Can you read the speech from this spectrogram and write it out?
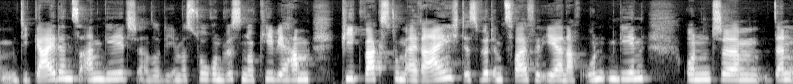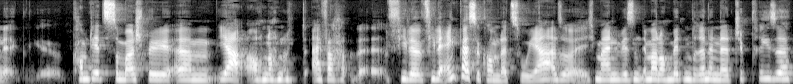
ähm, die Guidance angeht. Also die Investoren wissen, okay, wir haben Peak-Wachstum erreicht, es wird im Zweifel eher nach unten gehen. Und ähm, dann kommt jetzt zum Beispiel ähm, ja auch noch einfach äh, viele, viele Engpässe kommen dazu, ja. Also ich meine, wir sind immer noch mittendrin in der Chipkrise,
